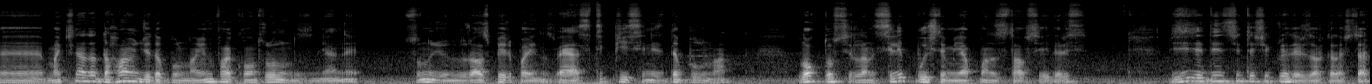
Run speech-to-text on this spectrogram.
e, makinede daha önce de bulunan Unify Control'ünüzün yani sunucunuz, Raspberry Pi'niz veya Stick PC'nizde bulunan log dosyalarını silip bu işlemi yapmanızı tavsiye ederiz. Bizi izlediğiniz için teşekkür ederiz arkadaşlar.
